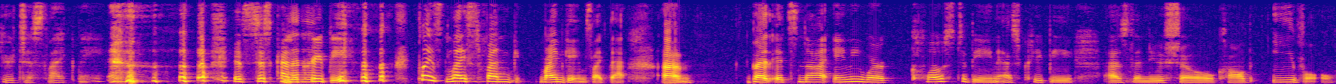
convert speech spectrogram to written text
"You're just like me." it's just kind of creepy. Plays nice, fun mind games like that, um, but it's not anywhere close to being as creepy as the new show called Evil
